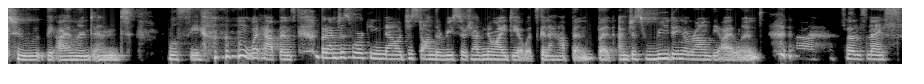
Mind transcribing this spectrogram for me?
to the island and we'll see what happens. But I'm just working now just on the research. I have no idea what's going to happen, but I'm just reading around the island. Ah, sounds nice.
